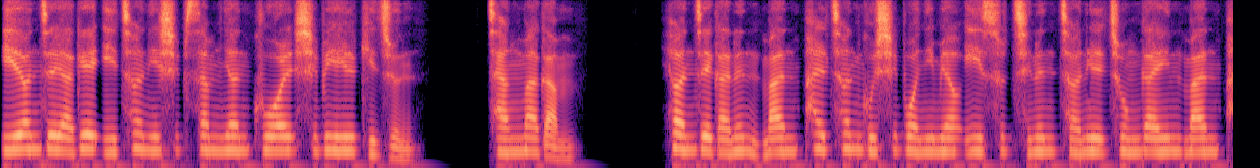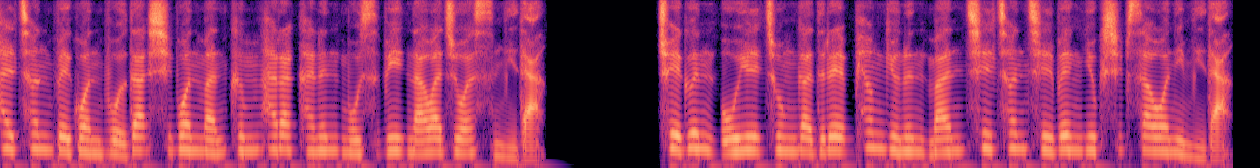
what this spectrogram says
이연제약의 2023년 9월 12일 기준 장마감 현재가는 18,090원이며 이 수치는 전일 종가인 18,100원보다 10원만큼 하락하는 모습이 나와주었습니다. 최근 5일 종가들의 평균은 17,764원입니다.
